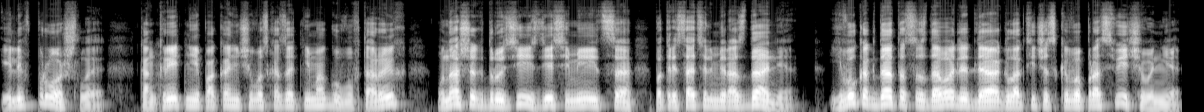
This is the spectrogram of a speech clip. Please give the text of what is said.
или в прошлое. Конкретнее пока ничего сказать не могу. Во-вторых, у наших друзей здесь имеется потрясатель мироздания. Его когда-то создавали для галактического просвечивания,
